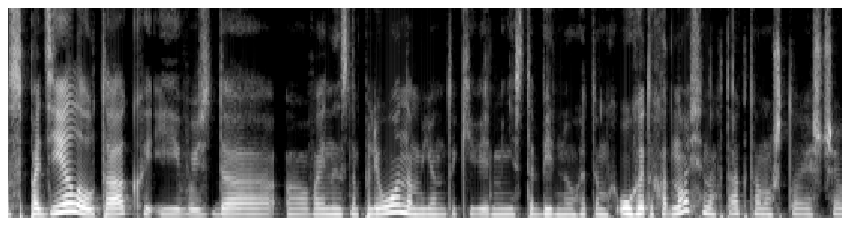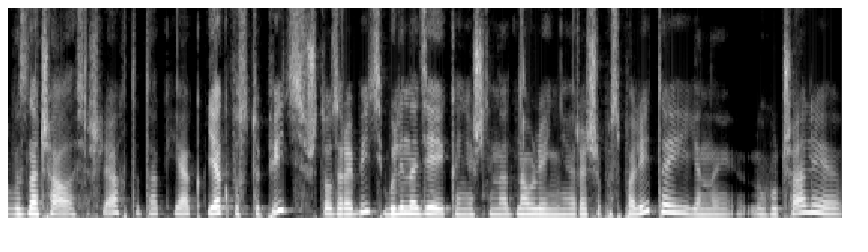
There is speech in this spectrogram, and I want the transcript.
спадзелаў так і вось да вайны з наполеоном ён такі вельмі нестабільны ў гэтым у гэтых адносінах так таму што яшчэ вызначалася шляхта так як як поступіць што зрабіць. Былі надзеі канешне на аднаўленне рэчы паспалітай. Яны гучалі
